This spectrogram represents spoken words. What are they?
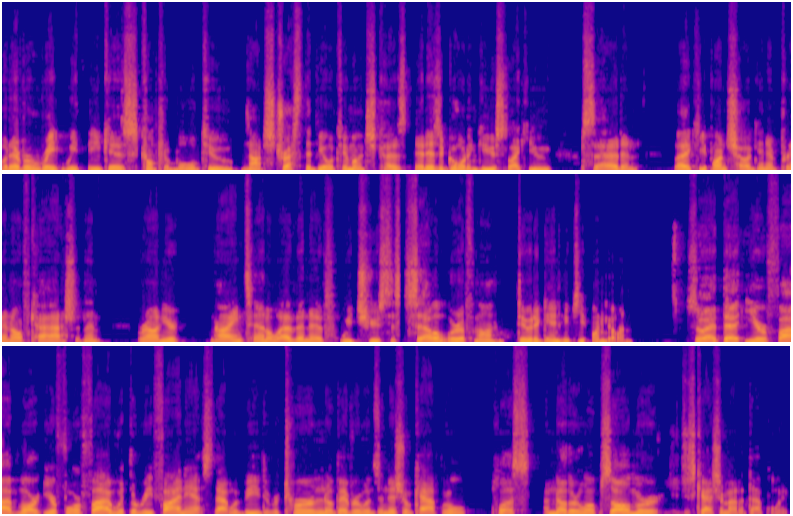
whatever rate we think is comfortable to not stress the deal too much because it is a golden goose, like you said, and let it keep on chugging and print off cash. And then around year 9, 10, 11, if we choose to sell, or if not, do it again and keep on going. So at that year five mark, year four or five with the refinance, that would be the return of everyone's initial capital plus another lump sum, or you just cash them out at that point?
